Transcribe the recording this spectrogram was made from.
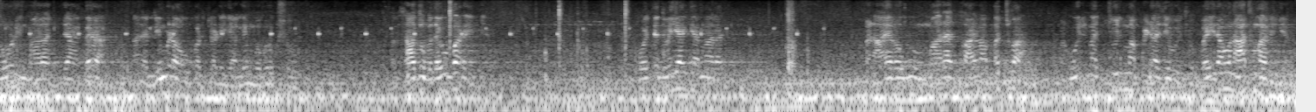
દોડી મહારાજ ત્યાં ગયા અને લીમડા ઉપર ચડી ગયા, લીંબુ વૃક્ષ સાધુ બધા ઊભા રહી ગયા. પોતે જ વૈયા ગયા મહારાજ. પણ આયરો મહારાજ તો આવ્યા બચવા, પણ ઉલમાં ચૂલમાં પીડા જેવું થયું બૈરાઓના હાથમાં આવી ગયા.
